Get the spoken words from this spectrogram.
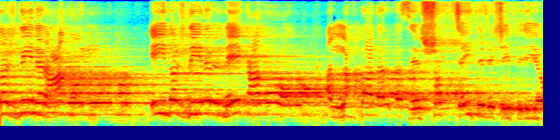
দশ দিনের আমল, এই দশ দিনের নেক আমল আল্লাহ তাআলার কাছে সবচেয়ে বেশি প্রিয়।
